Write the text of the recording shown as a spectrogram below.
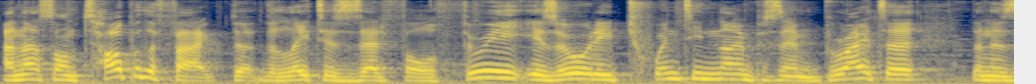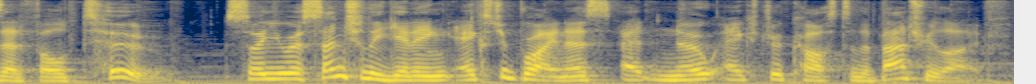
And that's on top of the fact that the latest Z Fold 3 is already 29% brighter than the Z Fold 2. So you're essentially getting extra brightness at no extra cost to the battery life.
